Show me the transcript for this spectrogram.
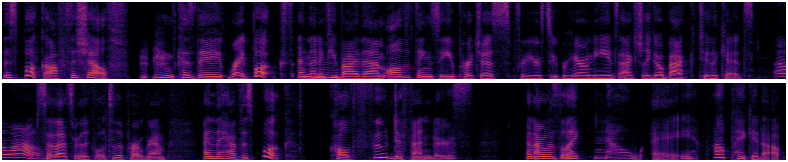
this book off the shelf because they write books. And then if you mm-hmm. buy them, all the things that you purchase for your superhero needs actually go back to the kids. Oh wow. So that's really cool to the program. And they have this book called Food Defenders. And I was like, no way. I'll pick it up.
